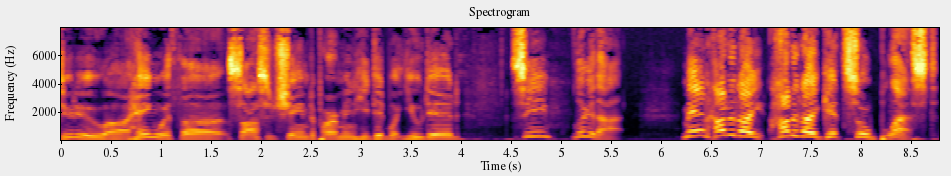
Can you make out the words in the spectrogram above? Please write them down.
Doodoo. Uh, hang with uh, Sausage Shame Department. He did what you did. See, look at that, man. How did I? How did I get so blessed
